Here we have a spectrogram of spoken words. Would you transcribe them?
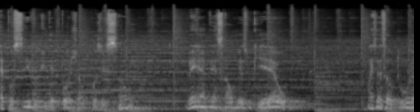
É possível que depois da oposição venha a pensar o mesmo que eu, mas nessa altura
